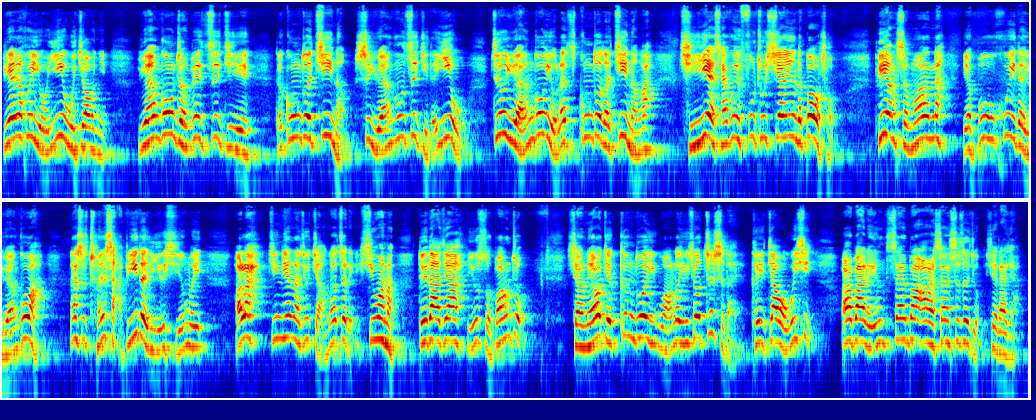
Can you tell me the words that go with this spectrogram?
别人会有义务教你。员工准备自己的工作技能是员工自己的义务。只有员工有了工作的技能啊，企业才会付出相应的报酬。培养什么呢也不会的员工啊，那是纯傻逼的一个行为。好了，今天呢就讲到这里，希望呢对大家有所帮助。想了解更多网络营销知识的，可以加我微信二八零三八二三四四九，谢谢大家。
